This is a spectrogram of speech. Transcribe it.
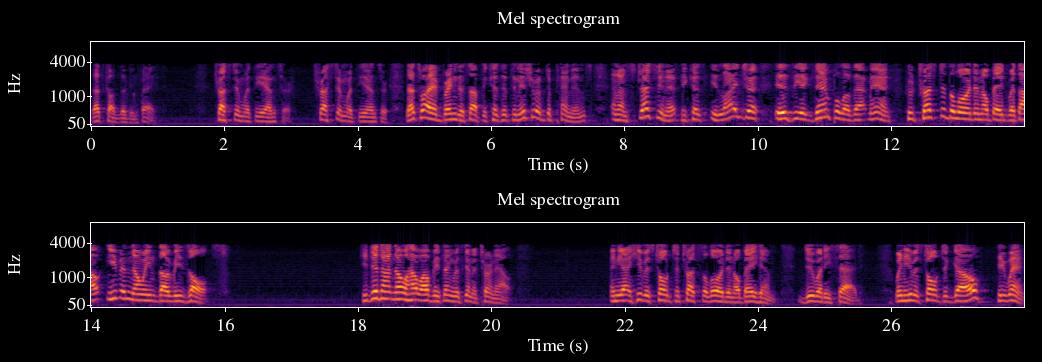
That's called living faith. Trust Him with the answer. Trust Him with the answer. That's why I bring this up, because it's an issue of dependence, and I'm stressing it because Elijah is the example of that man who trusted the Lord and obeyed without even knowing the results. He did not know how everything was going to turn out. And yet he was told to trust the Lord and obey him, do what he said. When he was told to go, he went.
